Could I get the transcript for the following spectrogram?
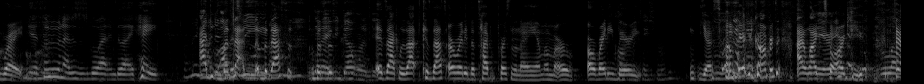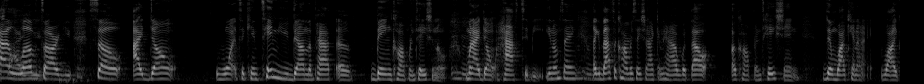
Right. Yeah, some people not just go out and be like, hey, I do all but this that, for you. but that's that but the, you don't want to do. exactly that because that's already the type of person that I am. I'm a, already very Confrontational. yes. I'm very confident. I like to argue. Love I to love argue. to argue. So I don't want to continue down the path of being confrontational mm-hmm. when I don't have to be. You know what I'm saying? Mm-hmm. Like that's a conversation I can have without a confrontation. Then why can't I? Like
